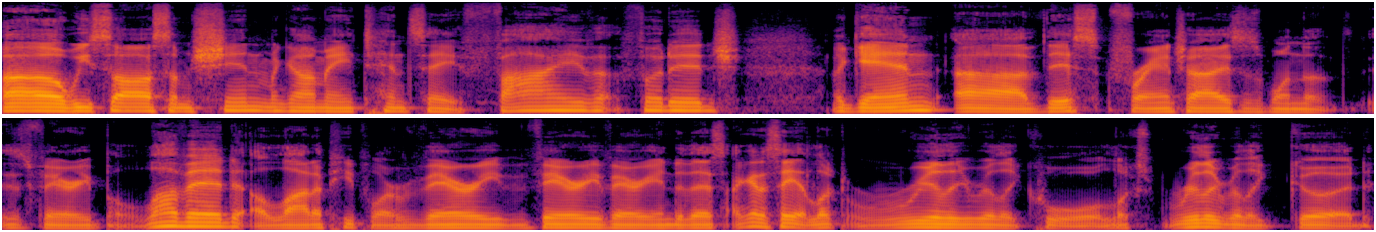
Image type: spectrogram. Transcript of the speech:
Uh, we saw some Shin Megami Tensei 5 footage. Again, uh, this franchise is one that is very beloved. A lot of people are very, very, very into this. I gotta say, it looked really, really cool. It looks really, really good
